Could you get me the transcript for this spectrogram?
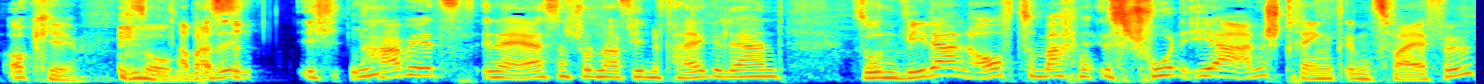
Okay, so. Aber also sind- ich habe jetzt in der ersten Stunde auf jeden Fall gelernt, so ein WLAN aufzumachen ist schon eher anstrengend im Zweifel.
